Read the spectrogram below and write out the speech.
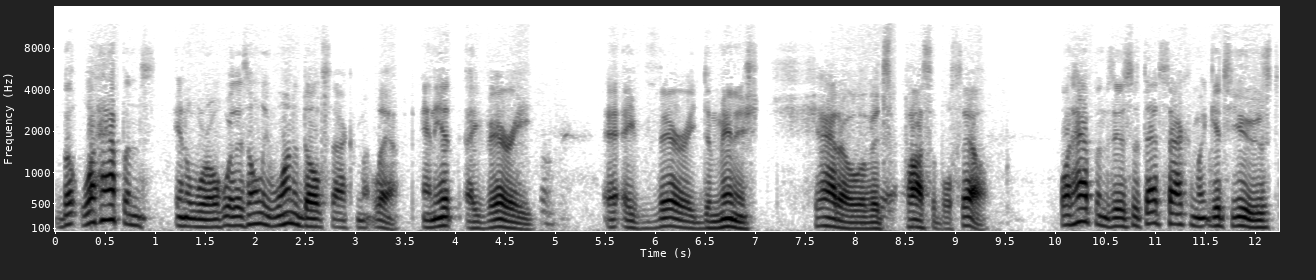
But what happens in a world where there's only one adult sacrament left, and it a very, a, a very diminished shadow of its possible self? what happens is that that sacrament gets used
